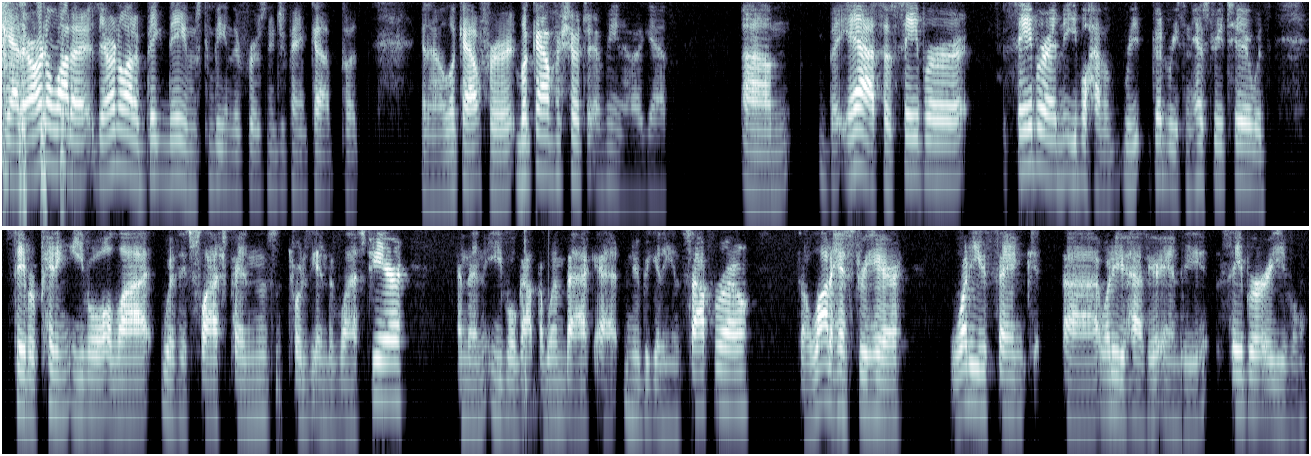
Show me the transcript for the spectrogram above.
yeah, there aren't a lot of there aren't a lot of big names competing in their first New Japan Cup, but you know, look out for look out for Shota Umino, I guess. Um, but yeah, so Sabre, Sabre and Evil have a re- good recent history too, with Sabre pinning Evil a lot with his flash pins towards the end of last year, and then Evil got the win back at New Beginning in Sapporo. So a lot of history here. What do you think? Uh, what do you have here, Andy? Sabre or Evil?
